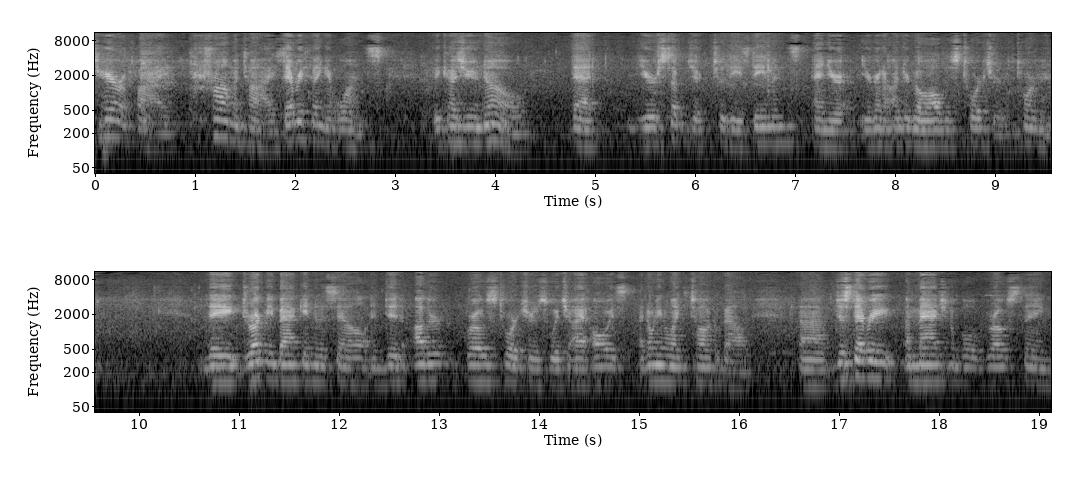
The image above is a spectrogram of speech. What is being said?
terrified, traumatized, everything at once. Because you know that you're subject to these demons and you're, you're going to undergo all this torture and torment. They drug me back into the cell and did other gross tortures, which I always, I don't even like to talk about. Uh, just every imaginable gross thing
